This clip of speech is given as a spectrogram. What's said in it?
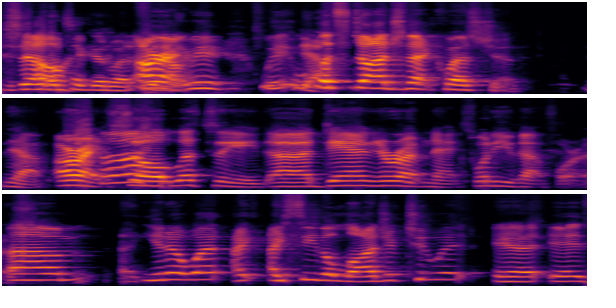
So, that's a good one. All right, know, we we yeah. let's dodge that question. Yeah. All right. Uh, So let's see. Uh, Dan, you're up next. What do you got for us? Um, you know what? I, I see the logic to it uh,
